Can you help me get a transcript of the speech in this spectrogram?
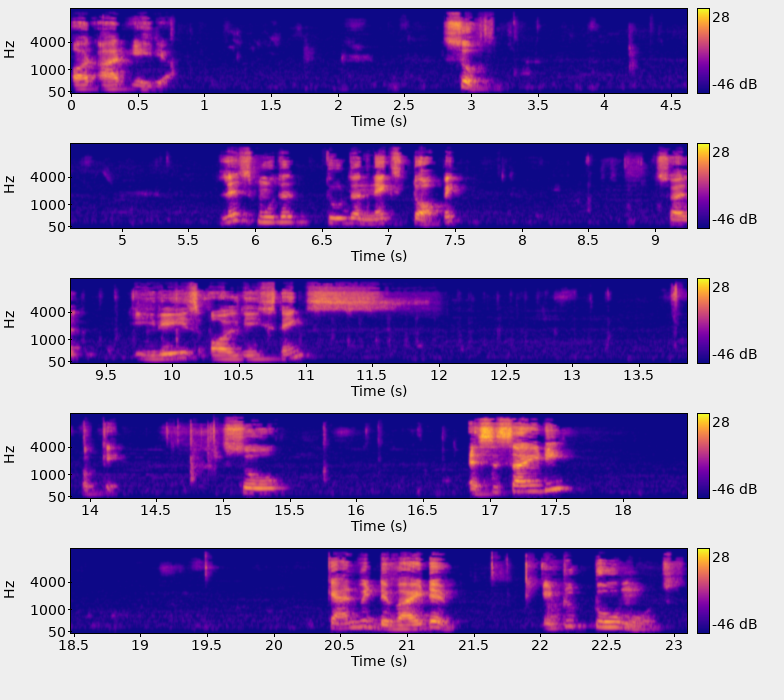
or our area. So, let's move to the next topic. So, I'll erase all these things. Okay. So, SSID can be divided into two modes.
